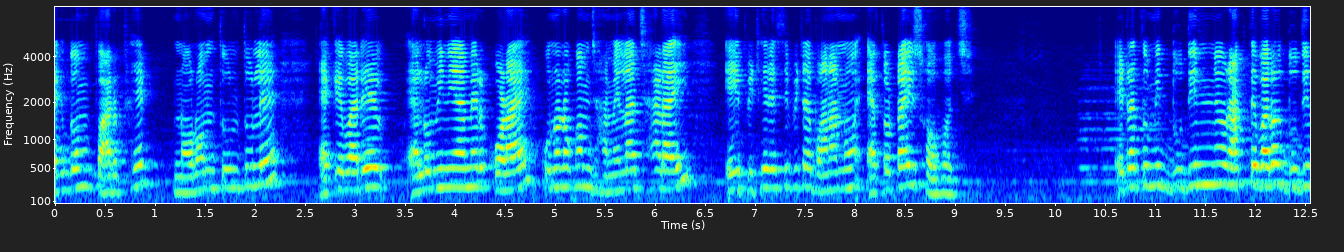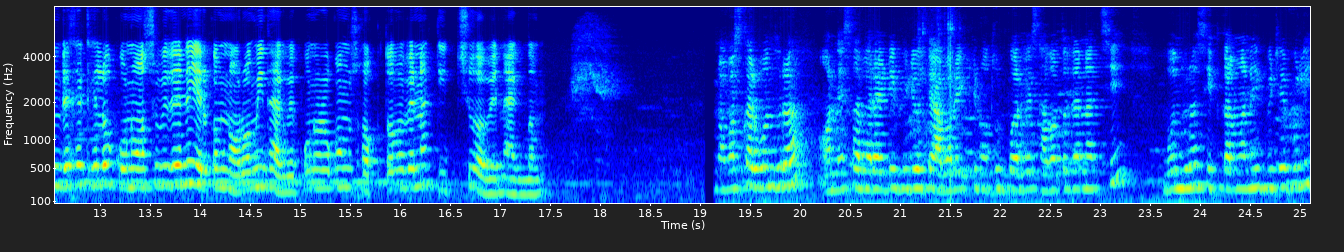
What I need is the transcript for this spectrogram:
একদম পারফেক্ট নরম তুলতুলে, একেবারে অ্যালুমিনিয়ামের কড়াই, কোনো রকম ঝামেলা ছাড়াই এই পিঠে রেসিপিটা বানানো এতটাই সহজ। এটা তুমি দুদিন রাখতে পারো, দুদিন রেখে খেলেও কোনো অসুবিধা নেই, এরকম নরমই থাকবে, কোনো রকম শক্ত হবে না, কিচ্ছু হবে না, একদম। নমস্কার বন্ধুরা, অন্বেষা ভ্যারাইটি ভিডিওতে আবার একটি নতুন পর্বে স্বাগত জানাচ্ছি। বন্ধুরা, শীতকাল মানেই পিঠে বলি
